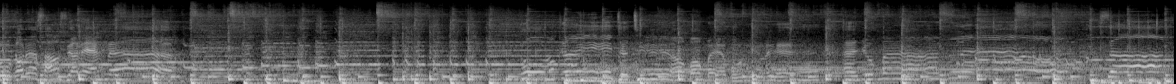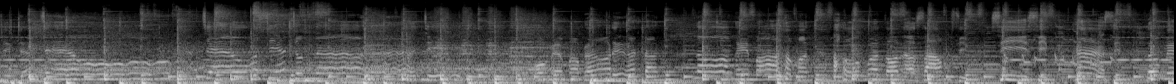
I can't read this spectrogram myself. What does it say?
สู่เขาเด้อสาวเสือแดงเด้อโอ้ใครจะเชื่อว่าแม่บุญเหลืออายุมากแล้วสามสิบเจ็ดแจวแจวเสียจนหน้าจีว่าแม่มาพร้าวเรือตันน้องให้มามัน เอามาตอนอาสามสิบสี่สิบห้าสิบต้องแม่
